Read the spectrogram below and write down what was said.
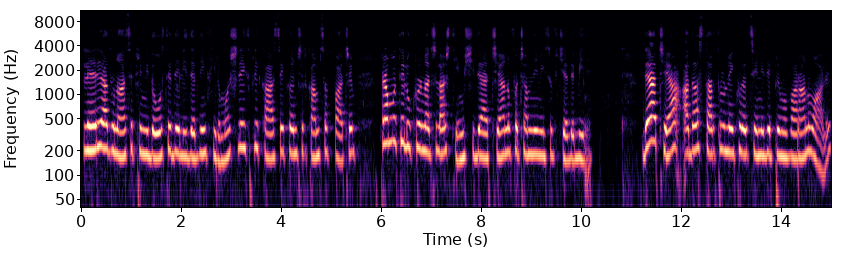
Larry adunase primii 200 de lideri din firmă și le explicase că încercam să facem prea multe lucruri în același timp și de aceea nu făceam nimic suficient de bine. De aceea a dat startul unei curățenii de primăvară anuale,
